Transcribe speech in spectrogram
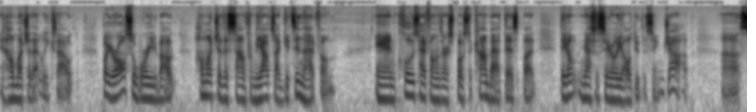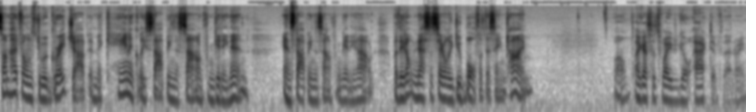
and how much of that leaks out. But you're also worried about how much of the sound from the outside gets in the headphone. And closed headphones are supposed to combat this, but they don't necessarily all do the same job. Uh, some headphones do a great job at mechanically stopping the sound from getting in and stopping the sound from getting out, but they don't necessarily do both at the same time. Well, I guess that's why you'd go active then, right?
